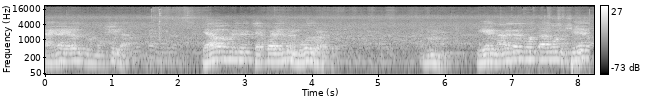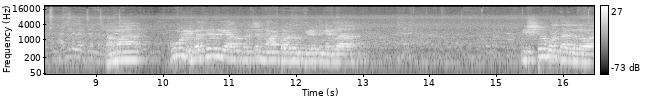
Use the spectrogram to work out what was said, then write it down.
ನಾ ಏನೋ ಹೇಳೋದು ಮುಗಿಸಿಲ್ಲ ಯಾವಾಗ ಹೊಡಿಬೇಕು ಚಪ್ಪಾಳೆ ಅಂದ್ರೆ ಮುಗಿದು ಬಿಡುತ್ತೆ. ಹ್ಮ್. ಏನ್ ನನಗ ಗೊತ್ತಾಗೋದು ಬೇಗ. ಅಮ್ಮ ಕೂಡಿ ಬಂದಿದ್ರೆ ಯಾರು ದರ್ಶನ ಮಾಡಬಾರ್ದು ಅಂತ ಹೇಳ್ತೀನಿಲ್ಲ ಇಷ್ಟು ಗೊತ್ತಾಗಲ್ವಾ?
